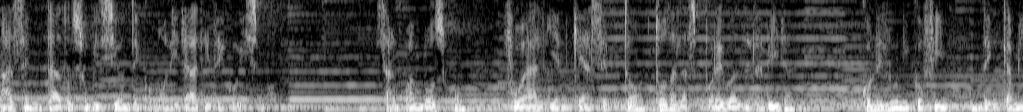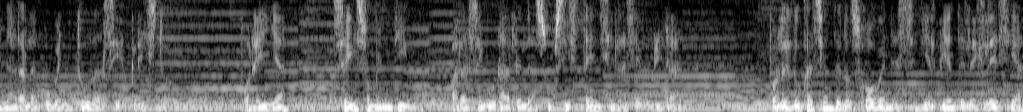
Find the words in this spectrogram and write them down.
ha asentado su visión de comodidad y de egoísmo. San Juan Bosco fue alguien que aceptó todas las pruebas de la vida con el único fin de encaminar a la juventud hacia Cristo. Por ella se hizo mendigo para asegurarle la subsistencia y la seguridad por la educación de los jóvenes y el bien de la iglesia,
